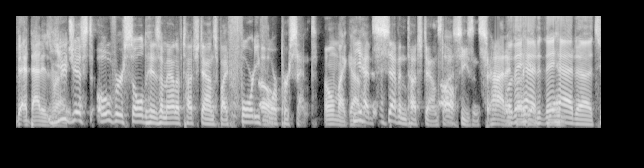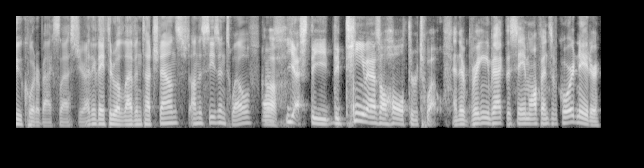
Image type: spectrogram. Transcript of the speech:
that, that is right. You just oversold his amount of touchdowns by 44%. oh my god, He had seven touchdowns last season, sir. God, Well, they thought he had they had uh, two quarterbacks last year. I think they threw eleven touchdowns on the season, twelve. Oh, Yes, the, the team as a whole threw 12. and they're bringing back the same offensive coordinator.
